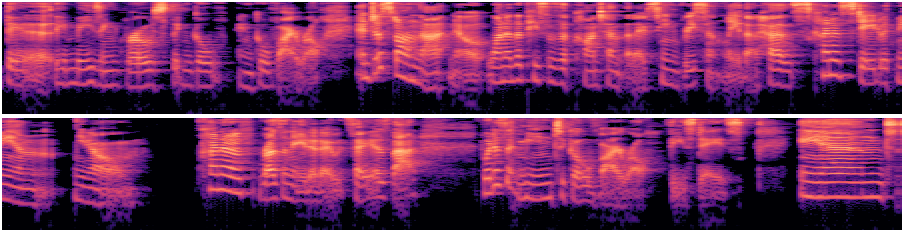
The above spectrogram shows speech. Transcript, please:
the, the amazing growth that can go and go viral. And just on that note, one of the pieces of content that I've seen recently that has kind of stayed with me and, you know, kind of resonated, I would say, is that what does it mean to go viral these days? And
